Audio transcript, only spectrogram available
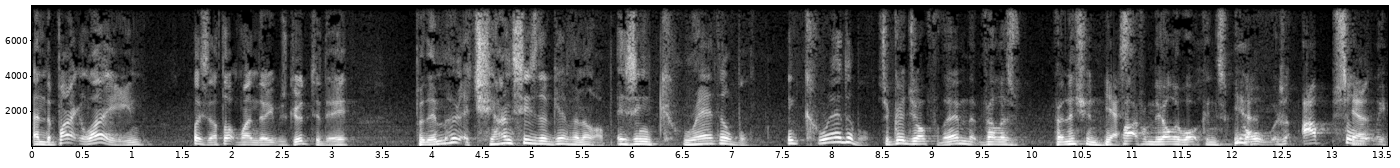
And the back line, listen, I thought Van Dijk was good today, but the amount of chances they're giving up is incredible. Incredible. It's a good job for them that Villa's finishing. Yes. Apart from the Ollie Watkins Yeah. goal, was absolutely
